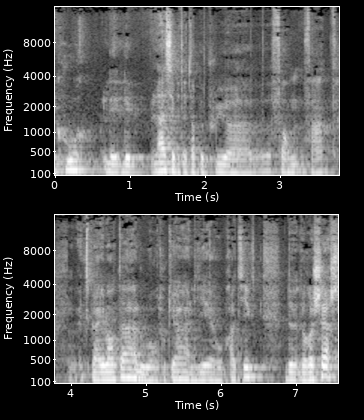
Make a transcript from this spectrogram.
cours là, c'est peut-être un peu plus euh, forme, enfin, expérimental ou en tout cas lié aux pratiques de, de recherche.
